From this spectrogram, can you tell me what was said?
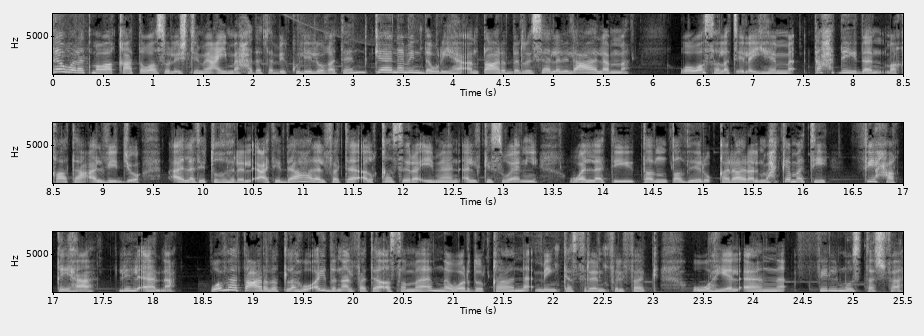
تداولت مواقع التواصل الاجتماعي ما حدث بكل لغة كان من دورها أن تعرض الرسالة للعالم ووصلت إليهم تحديدا مقاطع الفيديو التي تظهر الاعتداء على الفتاة القاصرة إيمان الكسواني والتي تنتظر قرار المحكمة في حقها للآن. وما تعرضت له أيضا الفتاة الصماء منور درقان من كسر في الفك وهي الآن في المستشفى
